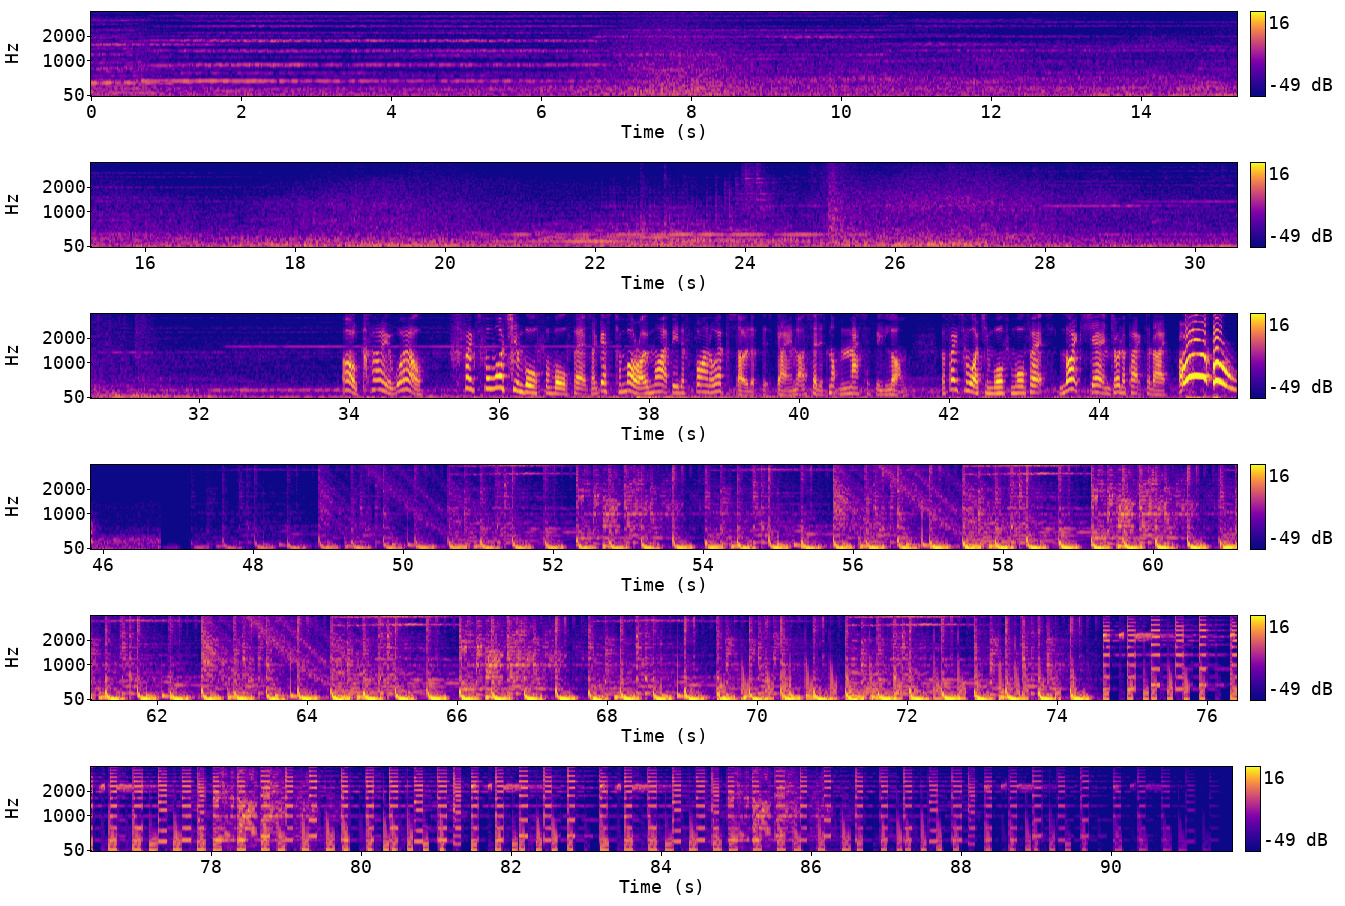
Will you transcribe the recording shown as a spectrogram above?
Okay, well, thanks for watching Wolf and Wolfettes. I guess tomorrow might be the final episode of this game. Like I said, it's not massively long. But thanks for watching Wolf and Wolfettes. Like, share, and join the pack today. Woohoo!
